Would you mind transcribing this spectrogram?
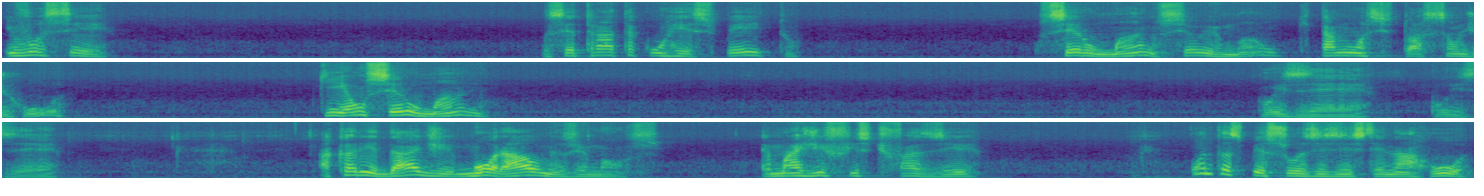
E você? Você trata com respeito ser humano, seu irmão, que está numa situação de rua? Que é um ser humano? Pois é, pois é. A caridade moral, meus irmãos, é mais difícil de fazer. Quantas pessoas existem na rua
